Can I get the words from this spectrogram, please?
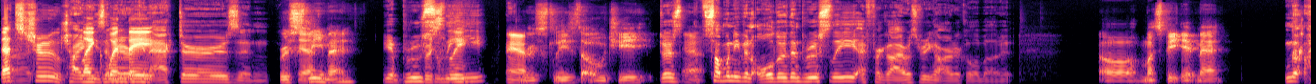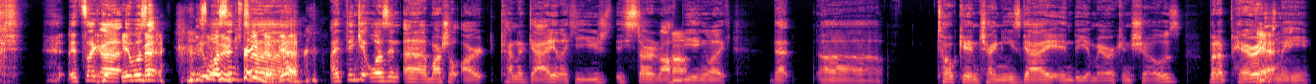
That's uh, true. Chinese like when American they actors and Bruce Yeah. Lee, man. yeah Bruce, Bruce Lee. Lee. Yeah. Bruce Lee's the OG. There's Yeah. someone even older than Bruce Lee. I forgot. I was reading an article about it. Oh, must be it, man. No, it's like a. It was. A, He's it the one who wasn't, trained him, uh, yeah. I think it wasn't a martial art kind of guy. Like he used. He started off Huh. being like that uh token Chinese guy in the American shows, but apparently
